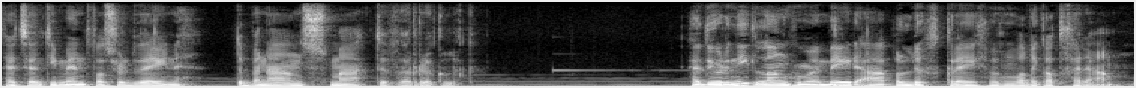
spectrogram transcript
Het sentiment was verdwenen, de banaan smaakte verrukkelijk. Het duurde niet lang voor mijn mede-apen lucht kregen van wat ik had gedaan.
